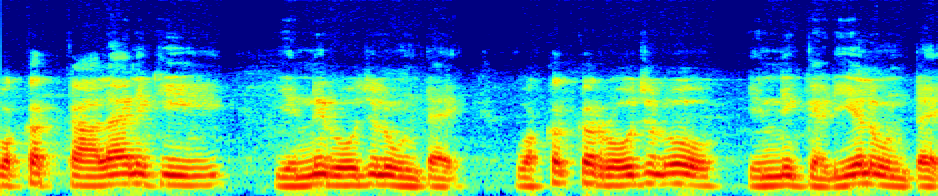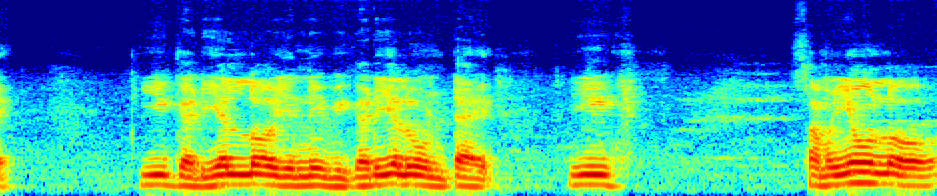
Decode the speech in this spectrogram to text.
ఒక్క కాలానికి ఎన్ని రోజులు ఉంటాయి? ఒక్కొక్క రోజులో ఎన్ని గడియలు ఉంటాయి? ఈ గడియల్లో ఎన్ని విగడియలు ఉంటాయి? ఈ సమయంలో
